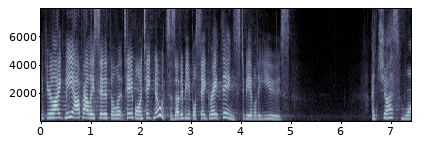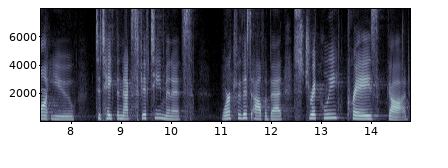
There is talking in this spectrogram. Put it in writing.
if you're like me, I'll probably sit at the table and take notes as other people say great things to be able to use. I just want you to take the next 15 minutes, work through this alphabet, strictly praise God.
